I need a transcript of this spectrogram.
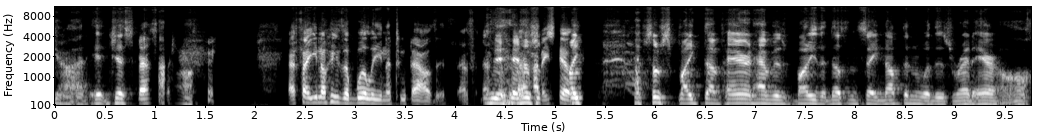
god, it just That's- oh, that's how you know he's a bully in the 2000s. That's, that's, yeah, that's have, how some they tell. spiked, have some spiked up hair and have his buddy that doesn't say nothing with his red hair. Oh,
